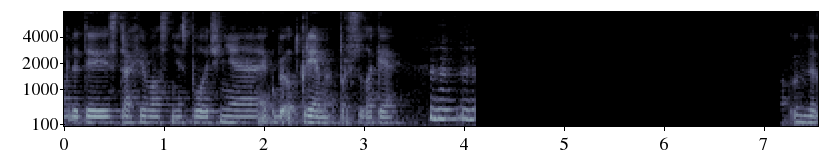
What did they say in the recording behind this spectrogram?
kde ty strachy vlastně společně jakoby odkryjeme, proč to tak je. Vy,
